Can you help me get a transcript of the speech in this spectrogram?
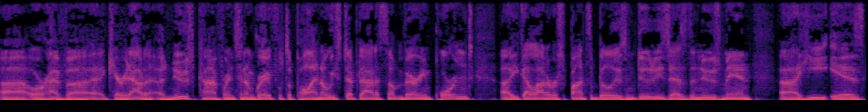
uh, or have uh, carried out a, a, news conference. And I'm grateful to Paul. I know he stepped out of something very important. Uh, you got a lot of responsibilities and duties as the newsman uh, he is.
